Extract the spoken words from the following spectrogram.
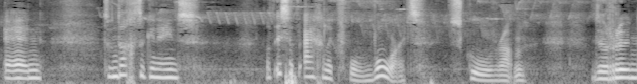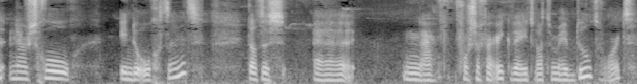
En toen dacht ik ineens, wat is het eigenlijk voor woord, school run? De run naar school in de ochtend. Dat is uh, nou, voor zover ik weet wat ermee bedoeld wordt.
